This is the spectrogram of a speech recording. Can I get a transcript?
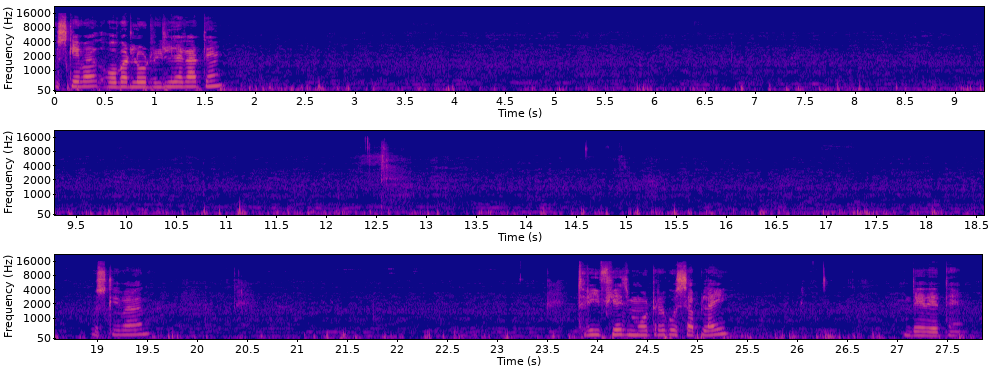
उसके बाद ओवरलोड रिले लगाते हैं। उसके बाद थ्री फ़ेज़ मोटर को सप्लाई दे देते हैं।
